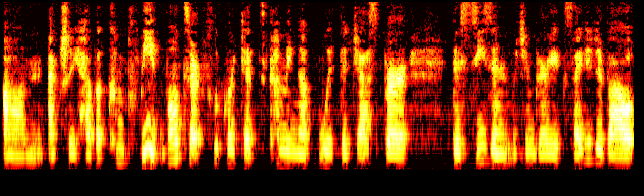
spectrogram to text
Um, actually, have a complete Mozart flute quartet coming up with the Jasper this season, which I'm very excited about.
